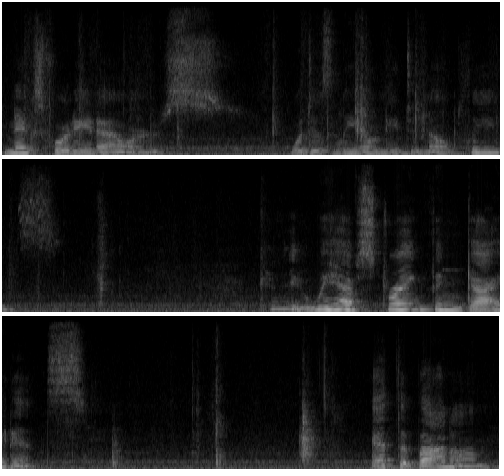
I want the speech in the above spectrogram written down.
next 48 hours? What does Leo need to know, please? Okay, we have strength and guidance. At the bottom,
